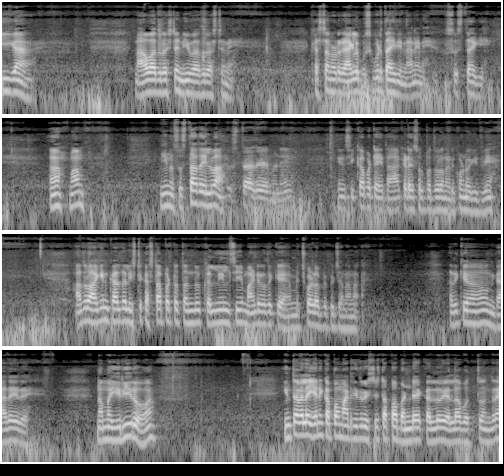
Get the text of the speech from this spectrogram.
ಈಗ ನಾವಾದರೂ ಅಷ್ಟೇ ನೀವಾದರೂ ಅಷ್ಟೇ ಕಷ್ಟ ನೋಡ್ರಿ ಆಗಲೇ ಬುಸ್ಬಿಡ್ತಾ ಇದ್ದೀನಿ ನಾನೇನೆ ಸುಸ್ತಾಗಿ. ಹಾಂ ಮಾಮ್ ನೀನು ಸುಸ್ತಾದ ಇಲ್ವಾ? ಸುಸ್ತಾದೆ ಮನೆ ನೀನು ಸಿಕ್ಕಾಪಟ್ಟೆ ಆಯ್ತಾ? ಆ ಕಡೆ ಸ್ವಲ್ಪ ದೂರ ನಡ್ಕೊಂಡು ಹೋಗಿದ್ವಿ. ಆದರೂ ಆಗಿನ ಕಾಲದಲ್ಲಿ ಇಷ್ಟು ಕಷ್ಟಪಟ್ಟು ತಂದು ಕಲ್ಲು ನಿಲ್ಲಿಸಿ ಮಾಡಿರೋದಕ್ಕೆ ಮೆಚ್ಕೊಳ್ಳಬೇಕು ಜನನ. ಅದಕ್ಕೆ ಒಂದು ಗಾದೆ ಇದೆ. ನಮ್ಮ ಹಿರಿಯರು, ಇಂಥವೆಲ್ಲ ಏನಕ್ಕಪ್ಪ ಮಾಡ್ತಿದ್ರು? ಇಷ್ಟಿಷ್ಟಪ್ಪ ಬಂಡೆ, ಕಲ್ಲು ಎಲ್ಲ ಬತ್ತು ಅಂದರೆ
